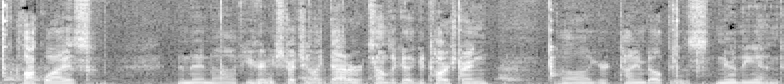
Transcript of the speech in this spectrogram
clockwise. And then uh, if you hear any stretching like that or it sounds like a guitar string, uh, your timing belt is near the end.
